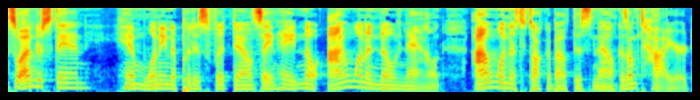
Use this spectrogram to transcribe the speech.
so I understand him wanting to put his foot down, saying, hey, no, I want to know now. I want us to talk about this now because I'm tired.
